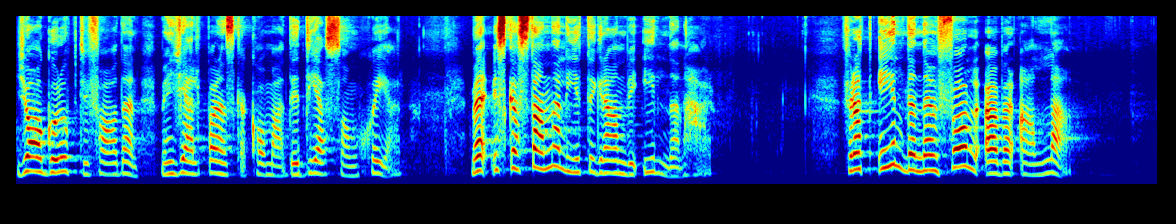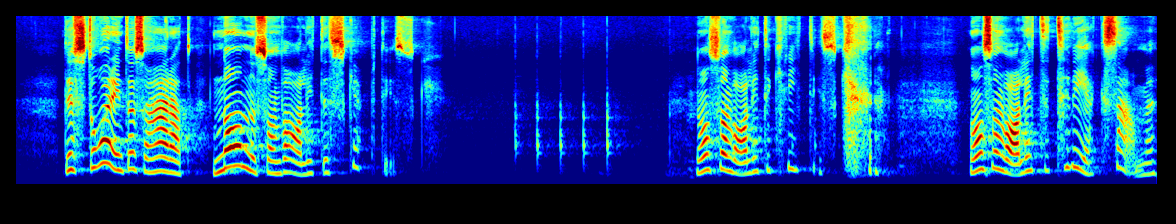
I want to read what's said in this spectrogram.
jag går upp till Fadern, men hjälparen ska komma. Det är det som sker. Men vi ska stanna lite grann vid ilden här. För att ilden den föll över alla. Det står inte så här att någon som var lite skeptisk. Någon som var lite kritisk. Någon som var lite tveksam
